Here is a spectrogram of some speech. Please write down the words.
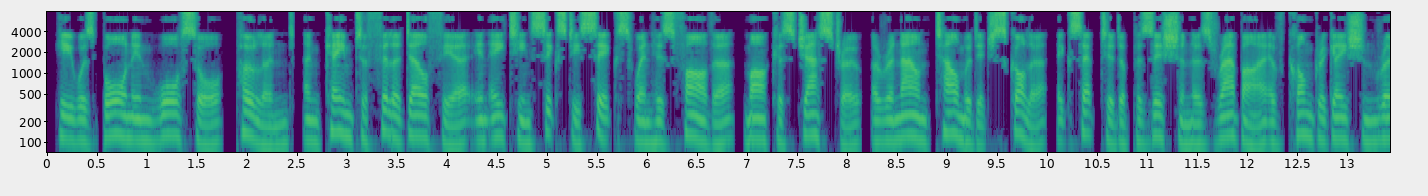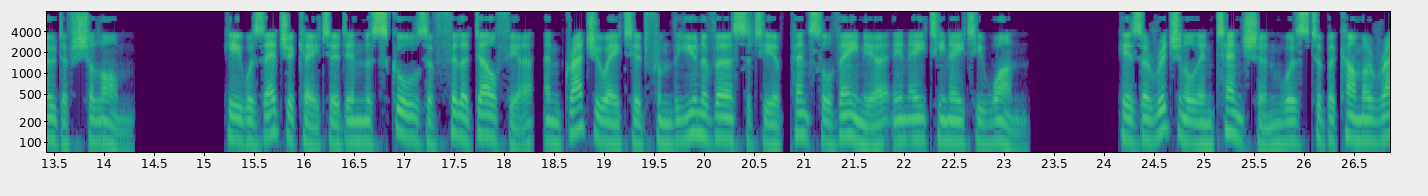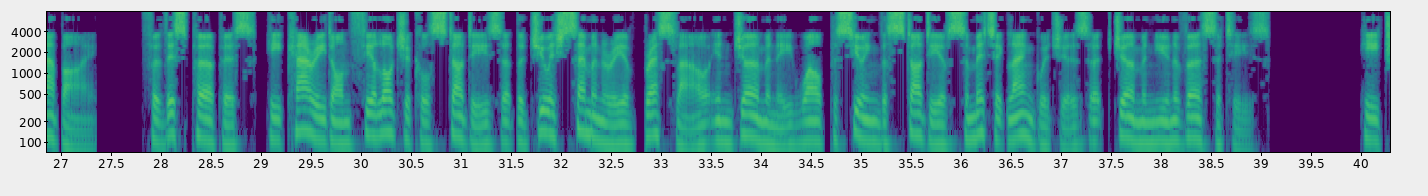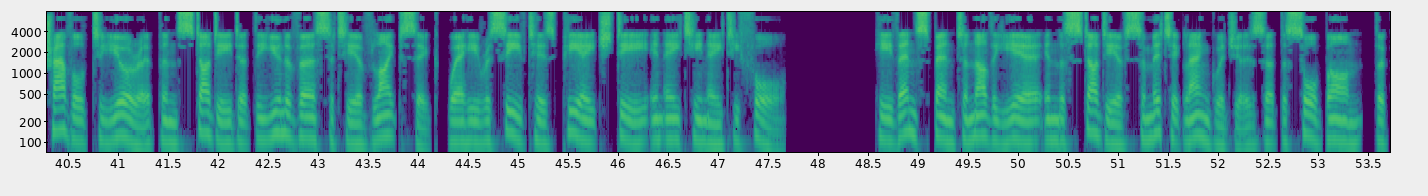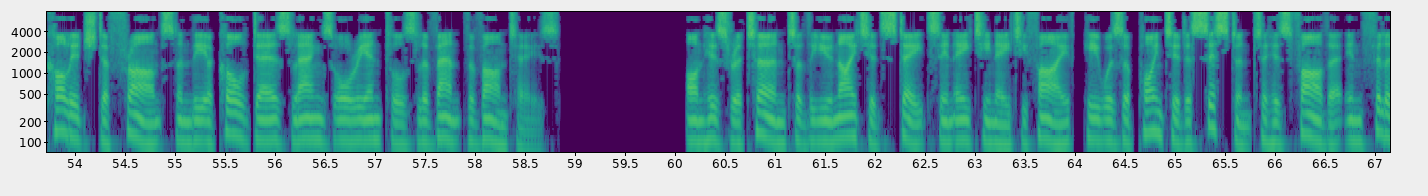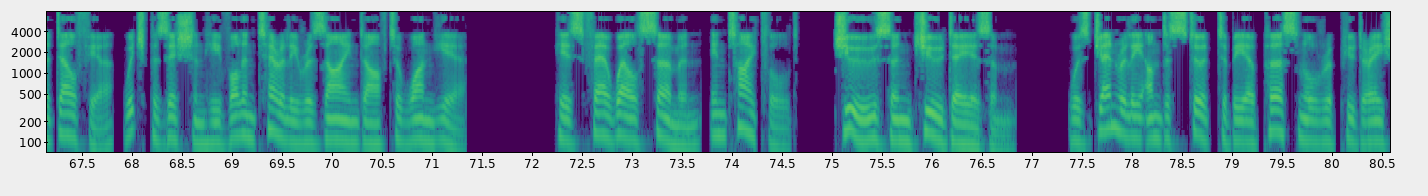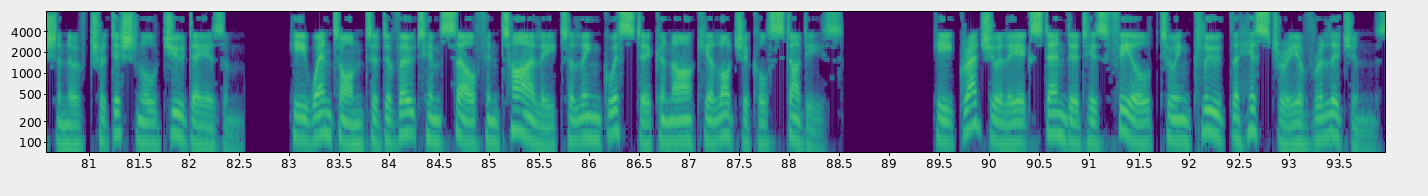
He was born in Warsaw, Poland, and came to Philadelphia in 1866 when his father, Marcus Jastrow, a renowned Talmudic scholar, accepted a position as rabbi of Congregation Rodeph Shalom. He was educated in the schools of Philadelphia, and graduated from the University of Pennsylvania in 1881. His original intention was to become a rabbi. For this purpose, he carried on theological studies at the Jewish Seminary of Breslau in Germany while pursuing the study of Semitic languages at German universities. He traveled to Europe and studied at the University of Leipzig, where he received his PhD in 1884. He then spent another year in the study of Semitic languages at the Sorbonne, the Collège de France and the École des langues orientales Levant Vivantes. On his return to the United States in 1885, he was appointed assistant to his father in Philadelphia, which position he voluntarily resigned after one year. His farewell sermon, entitled, "'Jews and Judaism' was generally understood to be a personal repudiation of traditional Judaism. He went on to devote himself entirely to linguistic and archaeological studies. He gradually extended his field to include the history of religions.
